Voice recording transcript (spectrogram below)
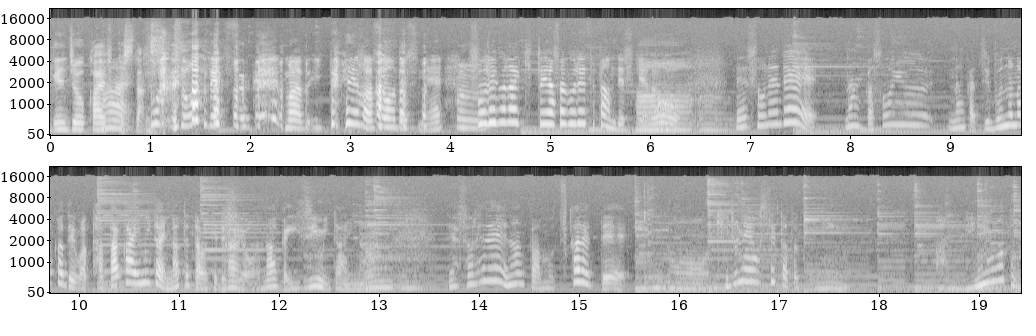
現状回復した。んですはい。そうです。まあ言ってみればそうですね、うん。それぐらいきっとやさぐれてたんですけどあーでそれでなんかそういうなんか自分の中では戦いみたいになってたわけですよ、はいなんか意地みたいな、うんでそれでなんかもう疲れて、あの昼寝をしてた時にあの耳元で、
